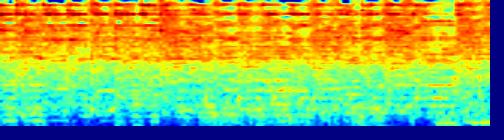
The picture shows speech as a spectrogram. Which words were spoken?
Thank you.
